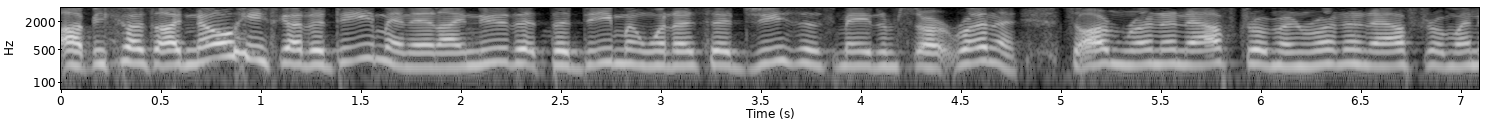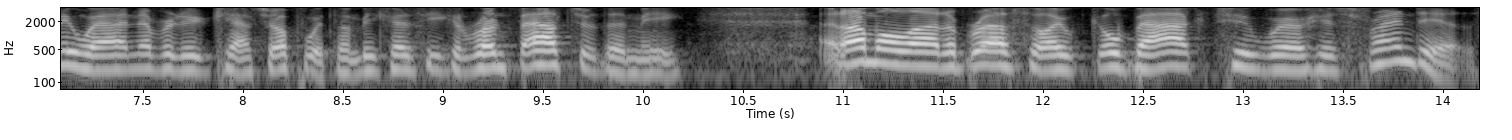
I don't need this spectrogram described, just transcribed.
uh, because I know he's got a demon, and I knew that the demon, when I said Jesus, made him start running. So I'm running after him and running after him anyway. I never did catch up with him because he could run faster than me. And I'm all out of breath, so I go back to where his friend is.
